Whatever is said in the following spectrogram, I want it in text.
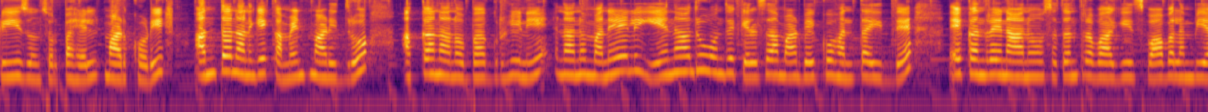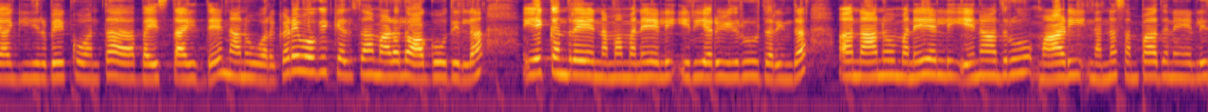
ಪ್ಲೀಸ್ ಒಂದು ಸ್ವಲ್ಪ ಹೆಲ್ಪ್ ಮಾಡಿಕೊಡಿ. ಅಂತ ನನಗೆ ಕಮೆಂಟ್ ಮಾಡಿದ್ರು. ಅಕ್ಕ, ನಾನೊಬ್ಬ ಗೃಹಿಣಿ. ನಾನು ಮನೆಯಲ್ಲಿ ಏನಾದರೂ ಒಂದು ಕೆಲಸ ಮಾಡಬೇಕು ಅಂತ ಇದ್ದೆ. ಏಕೆಂದರೆ ನಾನು ಸ್ವತಂತ್ರವಾಗಿ, ಸ್ವಾವಲಂಬಿಯಾಗಿ ಇರಬೇಕು ಅಂತ ಬಯಸ್ತಾ ಇದ್ದೆ. ನಾನು ಹೊರಗಡೆ ಹೋಗಿ ಕೆಲಸ ಮಾಡಲು ಆಗುವುದಿಲ್ಲ. ಏಕೆಂದರೆ ನಮ್ಮ ಮನೆಯಲ್ಲಿ ಹಿರಿಯರು ಇರುವುದರಿಂದ ನಾನು ಮನೆಯಲ್ಲಿ ಏನಾದರೂ ಮಾಡಿ ನನ್ನ ಸಂಪಾದನೆಯಲ್ಲಿ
